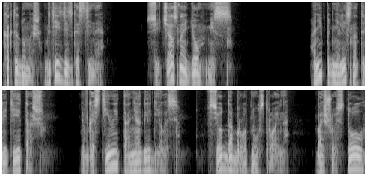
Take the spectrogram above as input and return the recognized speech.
Как ты думаешь, где здесь гостиная?» «Сейчас найдем, мисс». Они поднялись на третий этаж. В гостиной Таня огляделась. Все добротно устроено. Большой стол,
